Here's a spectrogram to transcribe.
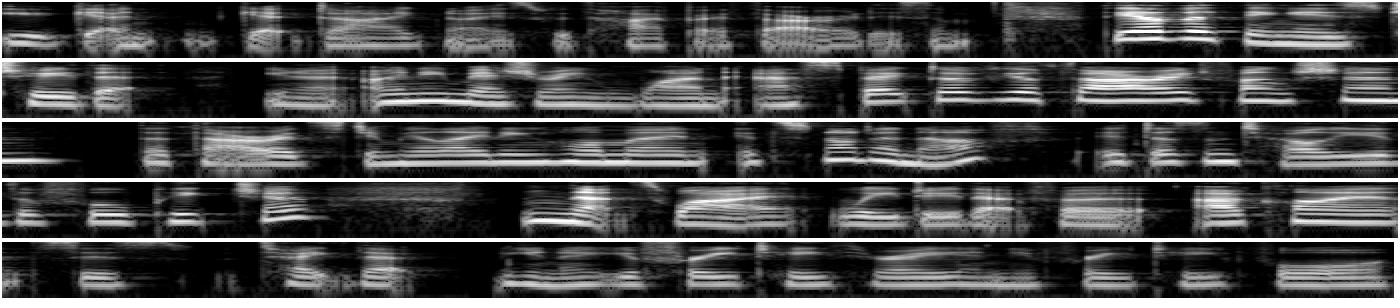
you get, get diagnosed with hypothyroidism. The other thing is too that you know, only measuring one aspect of your thyroid function, the thyroid stimulating hormone, it's not enough. It doesn't tell you the full picture. And that's why we do that for our clients is take that, you know, your free T3 and your free T4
